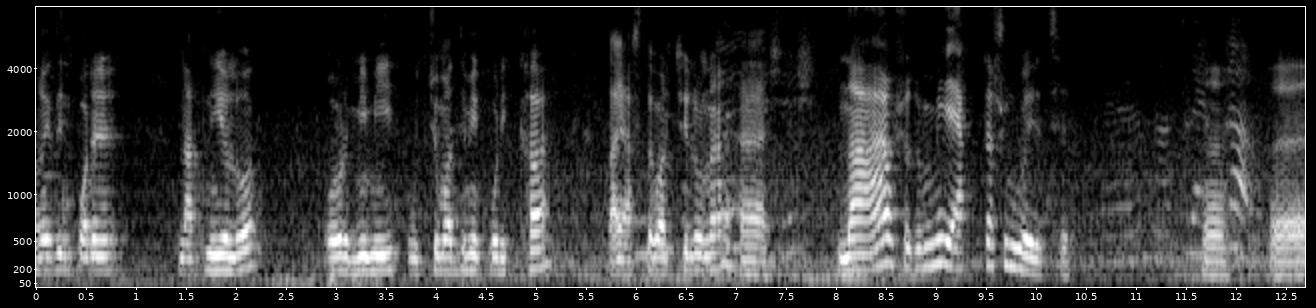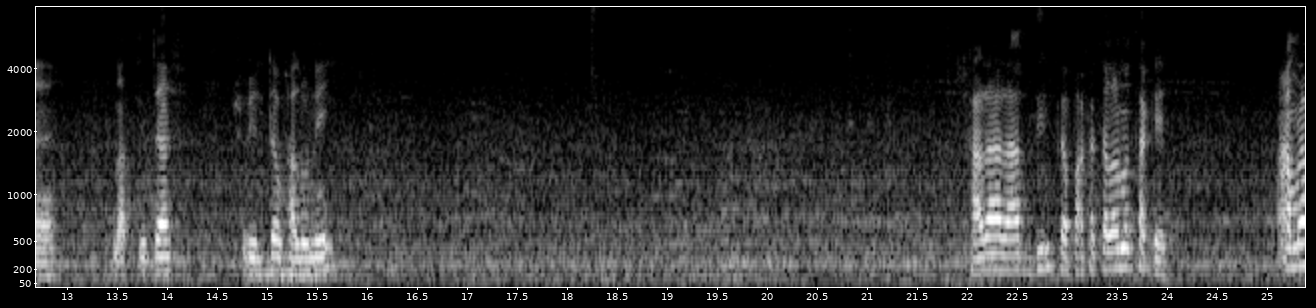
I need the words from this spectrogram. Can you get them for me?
অনেকদিন পরে নাতনি এলো, ওর মিমির উচ্চ মাধ্যমিক পরীক্ষা, তাই আসতে পারছিল না হ্যাঁ। না, শুধু মিমির একটা শুরু হয়েছে। হ্যাঁ হ্যাঁ নাতনিটার শরীরটা ভালো নেই। সারা রাত দিন পাখা চালানো থাকে। আমরা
